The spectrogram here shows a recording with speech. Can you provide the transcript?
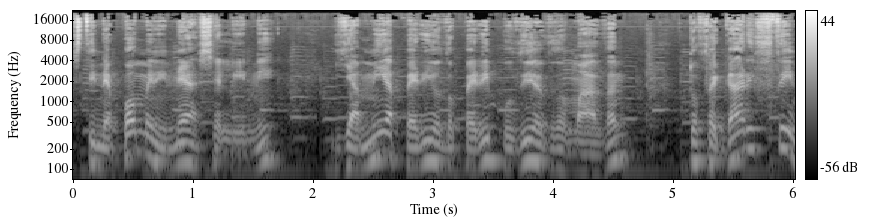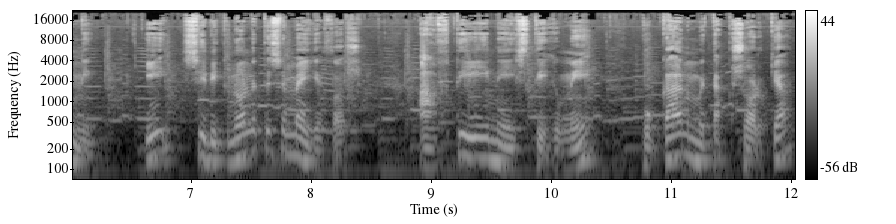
στην επόμενη νέα σελήνη, για μία περίοδο περίπου δύο εβδομάδων, το φεγγάρι φθήνει ή συρρυκνώνεται σε μέγεθος. Αυτή είναι η στιγμή που κάνουμε τα ξόρκια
